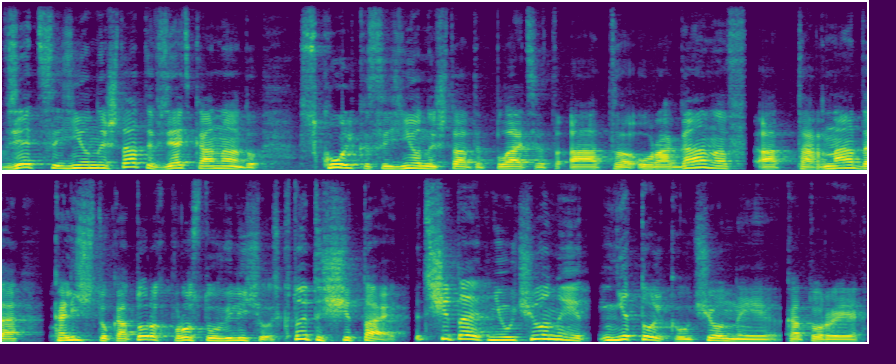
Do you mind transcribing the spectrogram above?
взять Соединенные Штаты, взять Канаду. Сколько Соединенные Штаты платят от ураганов, от торнадо, количество которых просто увеличилось. Кто это считает? Это считают не ученые, не только ученые, которые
